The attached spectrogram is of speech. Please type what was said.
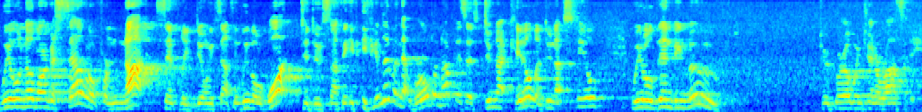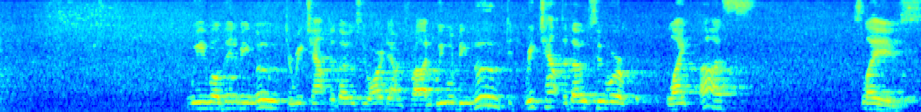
we will no longer settle for not simply doing something. We will want to do something. If, if you live in that world enough that says, do not kill and do not steal, we will then be moved to grow in generosity. We will then be moved to reach out to those who are downtrodden. We will be moved to reach out to those who were like us, slaves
